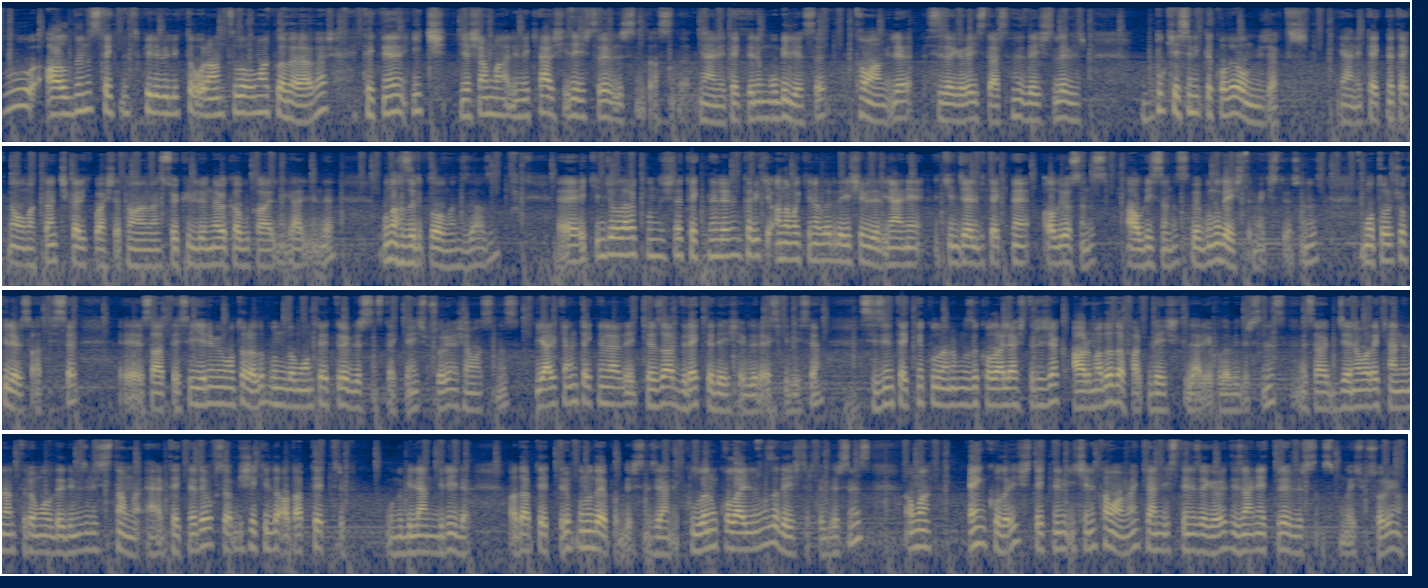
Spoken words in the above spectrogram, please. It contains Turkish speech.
Bu aldığınız tekne tipiyle birlikte orantılı olmakla beraber teknenin iç yaşam halindeki her şeyi değiştirebilirsiniz aslında. Yani teknenin mobilyası tamamıyla size göre isterseniz değiştirilebilir. Bu kesinlikle kolay olmayacaktır. Yani tekne tekne olmaktan çıkar ilk başta tamamen söküldüğünde ve kabuk haline geldiğinde. Buna hazırlıklı olmanız lazım. Ee, ikinci olarak bunun dışında teknelerin tabii ki ana makineleri değişebilir. Yani ikinci el bir tekne alıyorsanız, aldıysanız ve bunu değiştirmek istiyorsanız, motoru çok ileri saatteyse, e, saatteyse yeni bir motor alıp bunu da monte ettirebilirsiniz tekneye. Hiçbir sorun yaşamazsınız. Yelken teknelerde keza direkt de değişebilir eskidiyse. Sizin tekne kullanımınızı kolaylaştıracak armada da farklı değişiklikler yapılabilirsiniz. Mesela Cenova'da kendinden tramalı dediğimiz bir sistem var. Eğer teknede yoksa bir şekilde adapte ettirip bunu bilen biriyle adapte ettirip bunu da yapabilirsiniz. Yani kullanım kolaylığınızı da değiştirtebilirsiniz. Ama en kolay iş teknenin içini tamamen kendi isteğinize göre dizayn ettirebilirsiniz. Bunda hiçbir sorun yok.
